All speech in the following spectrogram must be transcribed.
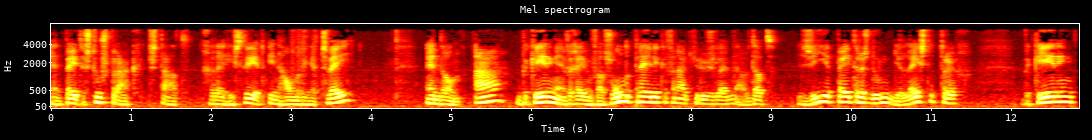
En Peters toespraak staat geregistreerd in handelingen 2. En dan A. Bekeringen en vergeving van zonde prediken vanuit Jeruzalem. Nou, dat zie je Petrus doen, je leest het terug. Bekering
